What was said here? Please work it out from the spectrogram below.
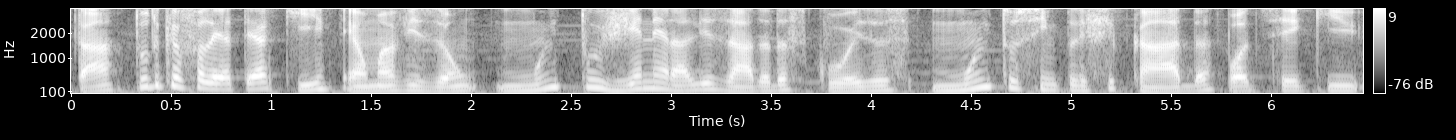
tá? Tudo que eu falei até aqui é uma visão muito generalizada das coisas, muito simplificada. Pode ser que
